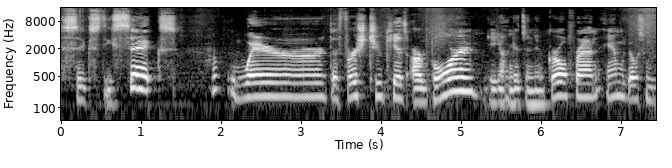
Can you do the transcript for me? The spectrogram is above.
66, where the first two kids are born. Egon gets a new girlfriend, and we go some,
